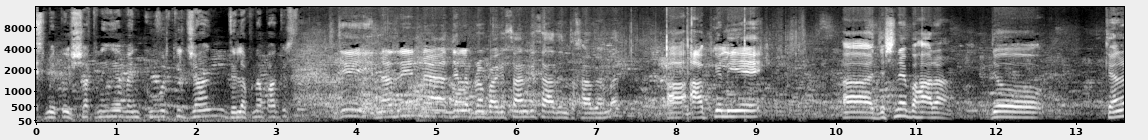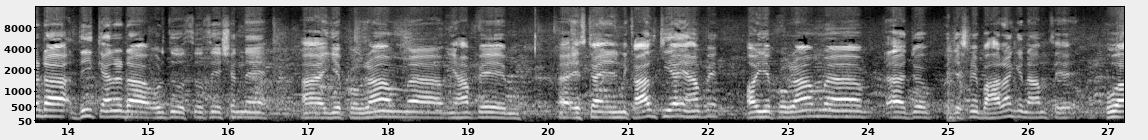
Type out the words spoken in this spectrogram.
इसमें कोई शक नहीं है वैंकूवर की जान दिल अपना पाकिस्तान? जी नाजरीन दिल अपना पाकिस्तान के साथ इंतखाब अहमद। आपके लिए जश्न बहारा जो Canada the Canada Urdu association ने अ, ये प्रोग्राम यहाँ पे अ, इसका इनका किया यहाँ पे और ये प्रोग्राम अ, जो जश्न बहारा के नाम से हुआ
